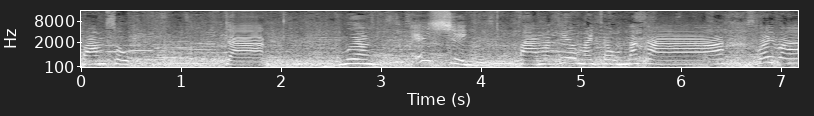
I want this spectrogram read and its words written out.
ความสุข Fishing พามาเที่ยวมาชมนะคะ บ๊ายบาย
